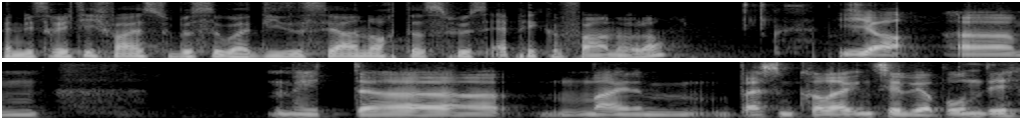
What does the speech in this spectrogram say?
wenn ich es richtig weiß, du bist sogar dieses Jahr noch das fürs Epic gefahren, oder? Ja, ähm, mit äh, meinem besten Kollegen Silvia Bundi.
